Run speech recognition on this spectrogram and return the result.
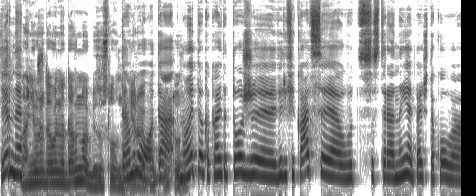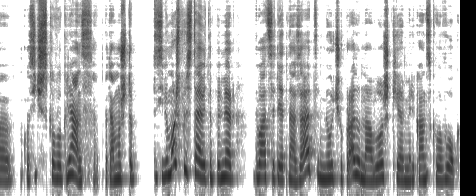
наверное... Они уже довольно давно, безусловно, давно, герои поп-культуры. да, но это какая-то тоже верификация вот со стороны, опять же, такого классического глянца, потому что ты себе можешь представить, например, 20 лет назад Миучу Праду на обложке американского Vogue?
